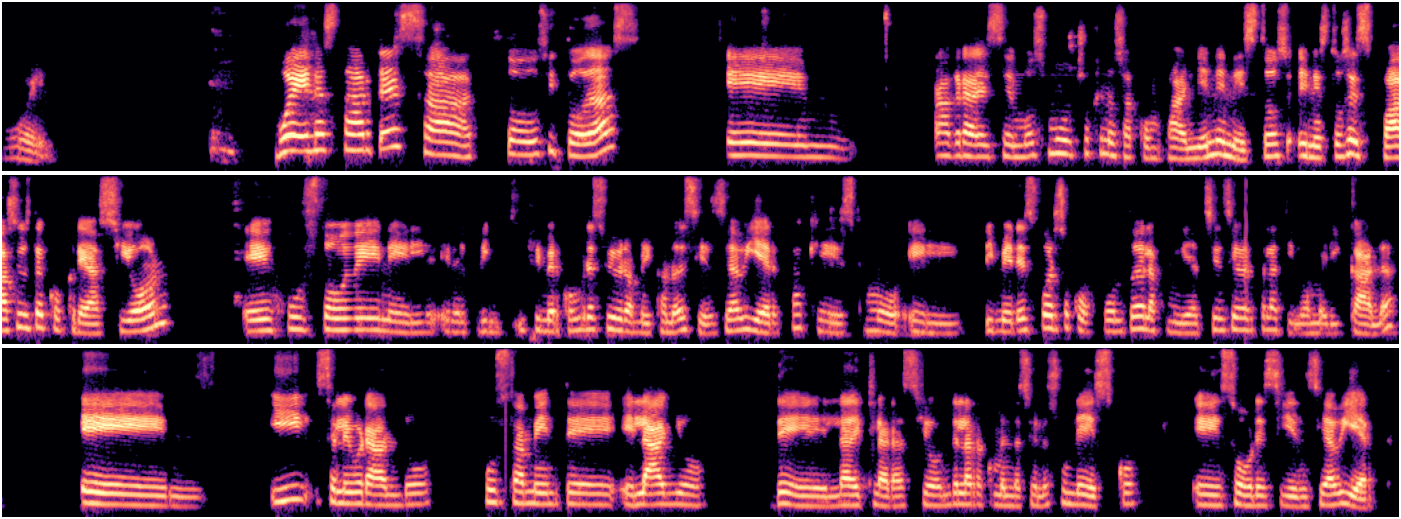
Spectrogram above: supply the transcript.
Bueno. Buenas tardes a todos y todas. Em, agradecemos mucho que nos acompañen en estos, en estos espacios de co-creación, eh, justo en el, primer Congreso Iberoamericano de Ciencia Abierta, que es como el primer esfuerzo conjunto de la comunidad Ciencia Abierta Latinoamericana, em, y celebrando justamente el año de la declaración de las recomendaciones UNESCO eh, sobre ciencia abierta.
